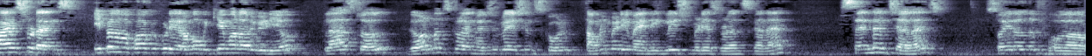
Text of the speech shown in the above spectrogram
ஹாய் ஸ்டூடெண்ட்ஸ் இப்போ நம்ம பார்க்கக்கூடிய ரொம்ப முக்கியமான ஒரு video class twelve government school and matriculation school Tamil medium and English medium ஸ்டூடெண்ட்ஸ்க்கான சென்டம் சேலஞ்ச் ஸோ இது வந்து uh,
